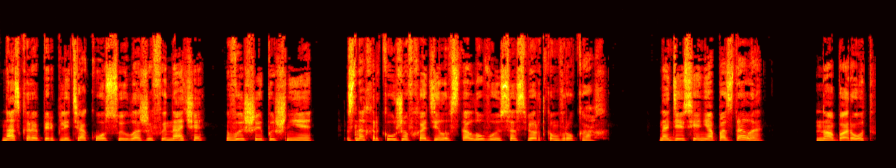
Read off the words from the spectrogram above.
наскоро переплетя косу и уложив иначе, выше и пышнее, знахарка уже входила в столовую со свертком в руках. Надеюсь, я не опоздала?» «Наоборот»,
